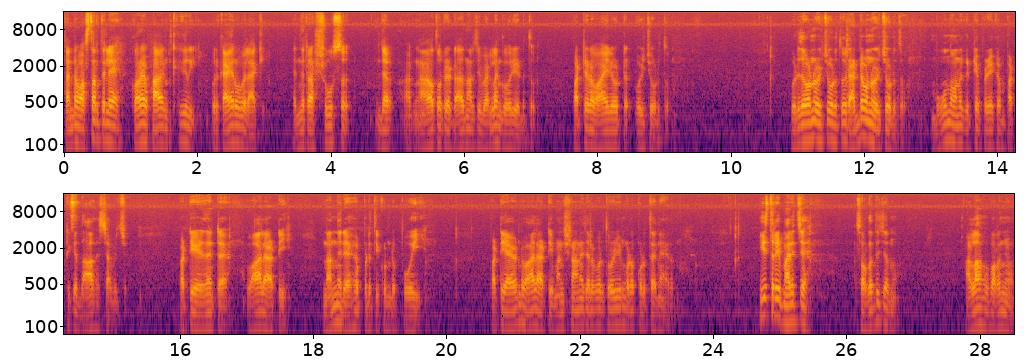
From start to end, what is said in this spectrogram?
തന്റെ വസ്ത്രത്തിലെ കുറേ ഭാഗം കീറി ഒരു കയറ് പോലാക്കി. എന്നിട്ട് ആ ഷൂസ് അകത്തോട്ട് ഇട്ട് അത് നിറച്ച് വെള്ളം കോരിയെടുത്തു പട്ടിയുടെ വായിലോട്ട് ഒഴിച്ചു കൊടുത്തു. ഒരു തവണ ഒഴിച്ചു കൊടുത്തു രണ്ട് തവണ ഒഴിച്ചു കൊടുത്തു. മൂന്ന് തവണ കിട്ടിയപ്പോഴേക്കും പട്ടിക്ക് ദാഹം ശമിച്ചു. പട്ടി എഴുന്നേറ്റ് വാലാട്ടി നന്ദി രേഖപ്പെടുത്തിക്കൊണ്ട് പോയി. പട്ടി ആയതുകൊണ്ട് വാലാട്ടി മനുഷ്യനാണെങ്കിൽ ചിലപ്പോൾ ഒരു തൊഴിയും കൂടെ കൊടുത്തതന്നെയായിരുന്നു ഈ സ്ത്രീ മരിച്ച് സ്വർഗത്തിൽ ചെന്നു. അള്ളാഹു പറഞ്ഞു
